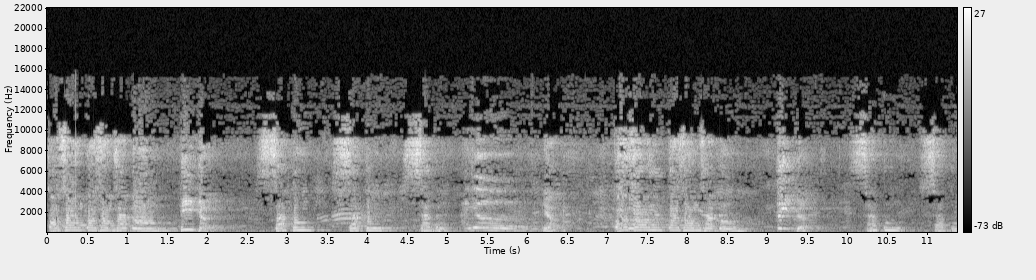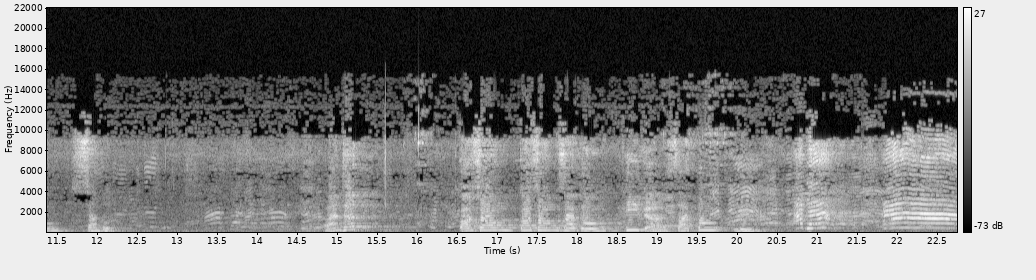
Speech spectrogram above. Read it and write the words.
0013 satu satu satu. Ayo. Ya. 0013 satu satu satu. Lanjut. 0013 Ada? Ah,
